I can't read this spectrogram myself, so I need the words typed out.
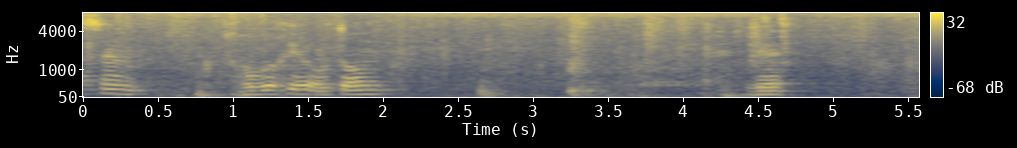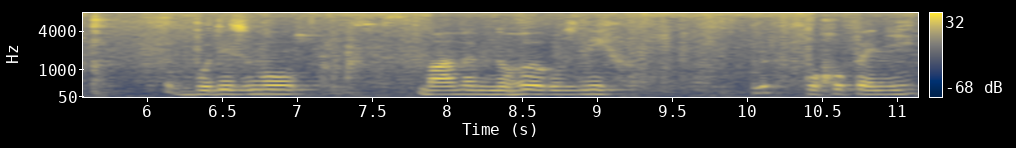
jsem hovořil o tom, že v buddhismu máme mnoho různých pochopení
